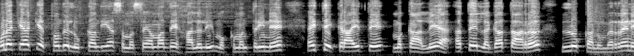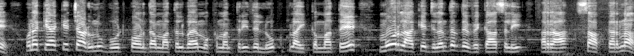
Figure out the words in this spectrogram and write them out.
ਉਹਨਾਂ ਕਿਹਾ ਕਿ ਇੱਥੋਂ ਦੇ ਲੋਕਾਂ ਦੀਆਂ ਸਮੱਸਿਆਵਾਂ ਦੇ ਹੱਲ ਲਈ ਮੁੱਖ ਮੰਤਰੀ ਨੇ ਇੱਥੇ ਕਿਰਾਏ ਤੇ ਮਕਾਨ ਲਿਆ ਅਤੇ ਲਗਾਤਾਰ ਲੋਕਾਂ ਨੂੰ ਮਿਲ ਰਹੇ ਨੇ। ਉਹਨਾਂ ਕਿਹਾ ਕਿ ਝਾੜੂ ਨੂੰ ਵੋਟ ਪਾਉਣ ਦਾ ਮਤਲਬ ਹੈ ਮੁੱਖ ਮੰਤਰੀ ਦੇ ਲੋਕ ਭਲਾਈ ਕੰਮਾਂ ਤੇ ਮੋਹਰ ਲਾ ਕੇ ਜਲੰਧਰ ਦੇ ਵਿਕਾਸ ਲਈ ਰਾਹ ਸਾਫ਼ ਕਰਨਾ।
